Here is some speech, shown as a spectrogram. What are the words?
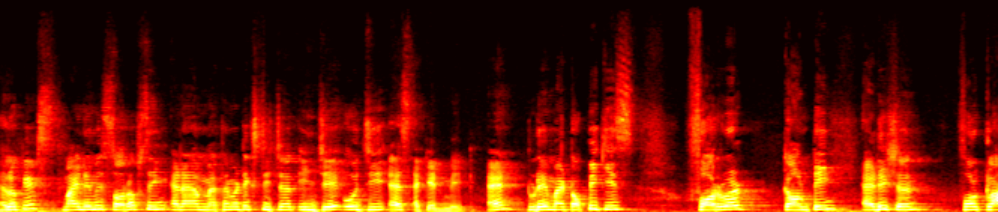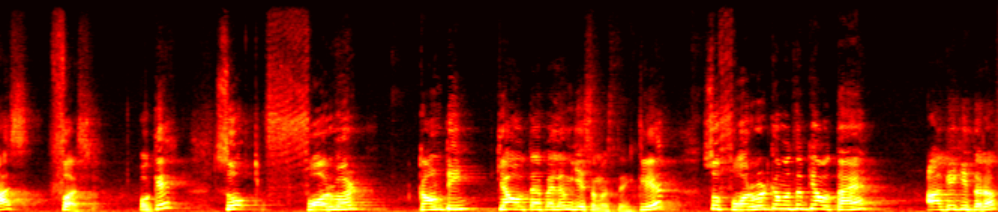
Hello kids my name is Saurabh Singh and I am mathematics teacher in J O G S academic and today my topic is forward counting addition for class first okay so forward counting क्या होता है? पहले हम ये समझते हैं. क्लियर सो फॉरवर्ड का मतलब क्या होता है? आगे की तरफ़.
